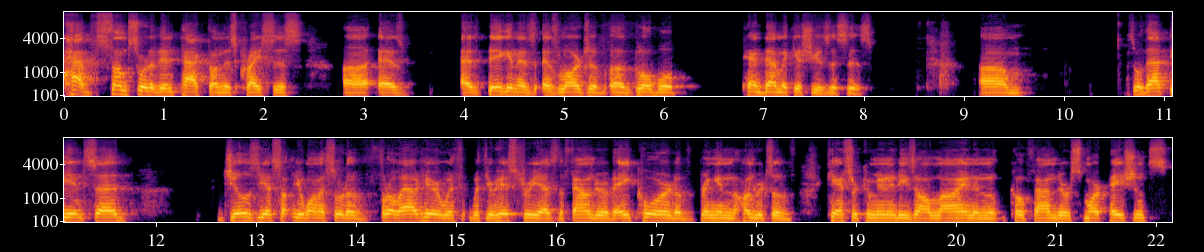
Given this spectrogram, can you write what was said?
have some sort of impact on this crisis uh, as as big and as, as large of a global pandemic issue as this is. Um, so with that being said, Gilles, you have something you want to sort of throw out here with, with your history as the founder of ACOR, of bringing hundreds of cancer communities online and co-founder of Smart Patients,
